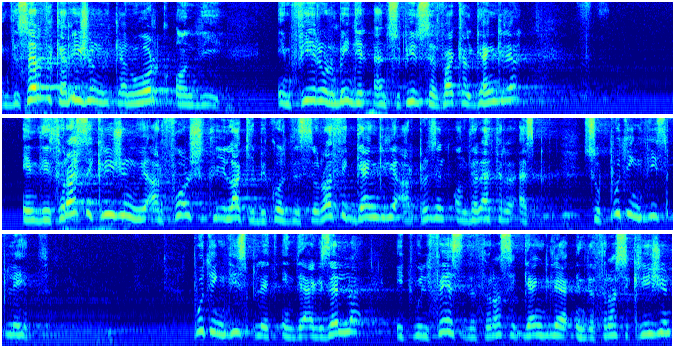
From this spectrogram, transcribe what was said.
In the cervical region, we can work on the inferior, medial, and superior cervical ganglia. In the thoracic region, we are fortunately lucky because the thoracic ganglia are present on the lateral aspect. So putting this plate, putting this plate in the axilla, it will face the thoracic ganglia in the thoracic region.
